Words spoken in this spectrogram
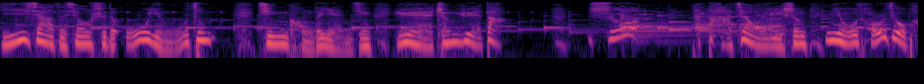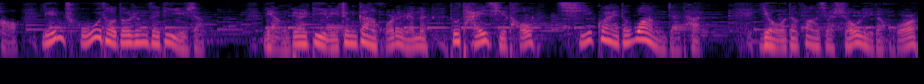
一下子消失的无影无踪，惊恐的眼睛越睁越大。蛇！他大叫了一声，扭头就跑，连锄头都扔在地上。两边地里正干活的人们都抬起头，奇怪的望着他。有的放下手里的活，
